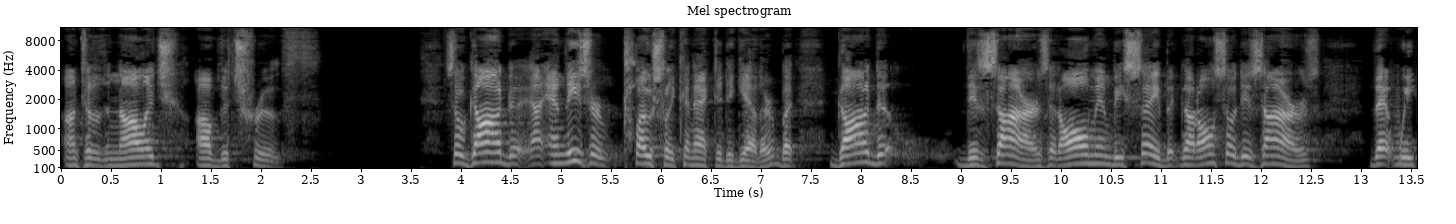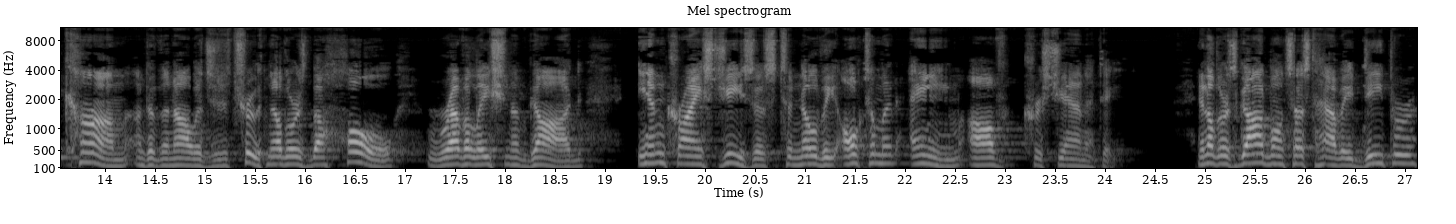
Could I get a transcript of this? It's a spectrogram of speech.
unto the knowledge of the truth. So God, and these are closely connected together, but God desires that all men be saved, but God also desires that we come unto the knowledge of the truth. In other words, the whole revelation of God in Christ Jesus to know the ultimate aim of Christianity. In other words, God wants us to have a deeper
